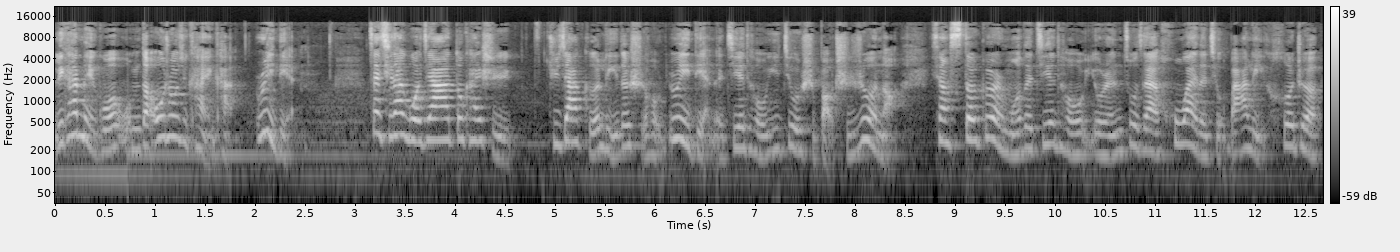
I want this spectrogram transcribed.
离开美国，我们到欧洲去看一看。瑞典，在其他国家都开始居家隔离的时候，瑞典的街头依旧是保持热闹。像斯德哥尔摩的街头，有人坐在户外的酒吧里，喝着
